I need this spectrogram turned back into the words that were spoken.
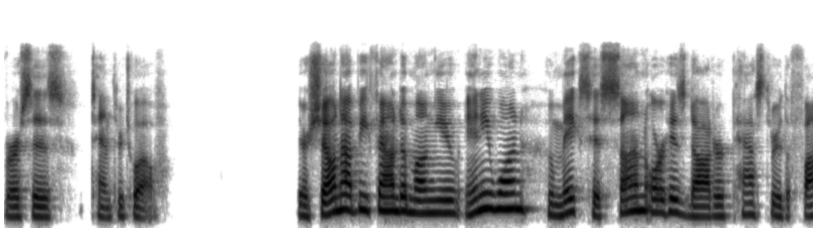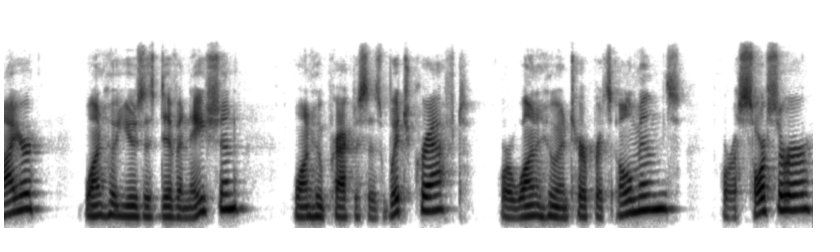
verses 10 through 12. There shall not be found among you any one who makes his son or his daughter pass through the fire, one who uses divination, one who practices witchcraft, or one who interprets omens, or a sorcerer,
